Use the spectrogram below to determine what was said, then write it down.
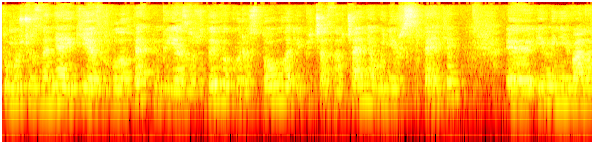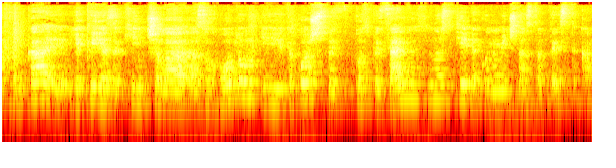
тому що знання, які я здобула в техніку, я завжди використовувала і під час навчання в університеті імені Івана Франка, який я закінчила згодом, і також по спеціальності економічна статистика.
